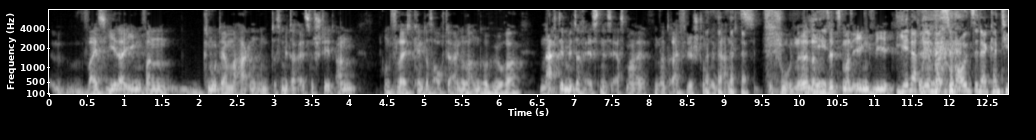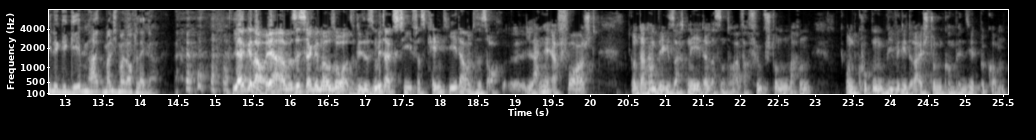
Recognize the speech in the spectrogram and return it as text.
äh, weiß jeder, irgendwann knurrt der Magen und das Mittagessen steht an. Und vielleicht kennt das auch der ein oder andere Hörer. Nach dem Mittagessen ist erstmal eine Dreiviertelstunde gar nichts zu tun. Ne? Dann je, sitzt man irgendwie. Je nachdem, was es bei uns in der Kantine gegeben hat, manchmal auch länger. ja, genau, ja, aber es ist ja genau so. Also dieses Mittagstief, das kennt jeder und das ist auch äh, lange erforscht. Und dann haben wir gesagt, nee, dann lass uns doch einfach fünf Stunden machen und gucken, wie wir die drei Stunden kompensiert bekommen.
